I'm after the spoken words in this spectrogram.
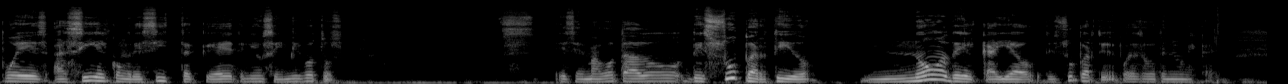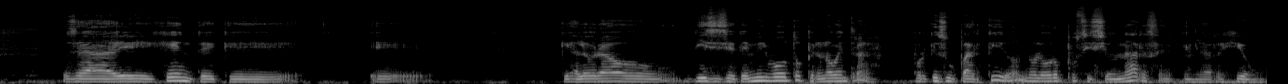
pues así el congresista que haya tenido 6.000 votos es el más votado de su partido, no del Callao, de su partido, y por eso va a tener un escaño. O sea, hay gente que, eh, que ha logrado 17.000 votos, pero no va a entrar porque su partido no logró posicionarse en la región.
